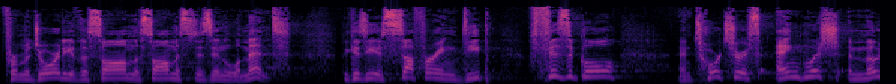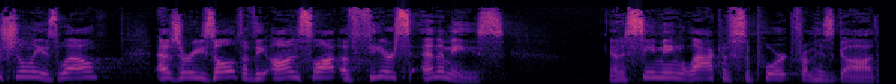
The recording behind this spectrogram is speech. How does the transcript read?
For majority of the psalm, the psalmist is in lament because he is suffering deep physical and torturous anguish emotionally as well as a result of the onslaught of fierce enemies and a seeming lack of support from his God.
